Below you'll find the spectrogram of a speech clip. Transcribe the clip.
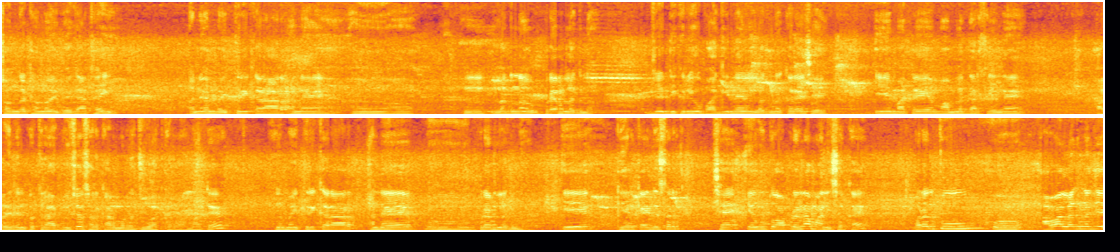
સંગઠનોએ ભેગા થઈ અને મૈત્રી કરાર અને લગ્ન, પ્રેમ લગ્ન જે દીકરીઓ ભાગીને લગ્ન કરે છે, એ માટે મામલતદારશ્રીને આવેદનપત્ર આપ્યું છે સરકારમાં રજૂઆત કરવા માટે. એટલે મૈત્રી કરાર અને પ્રેમ લગ્ન એ ગેરકાયદેસર છે એવું તો આપણે ના માની શકાય. પરંતુ આવા લગ્ન જે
